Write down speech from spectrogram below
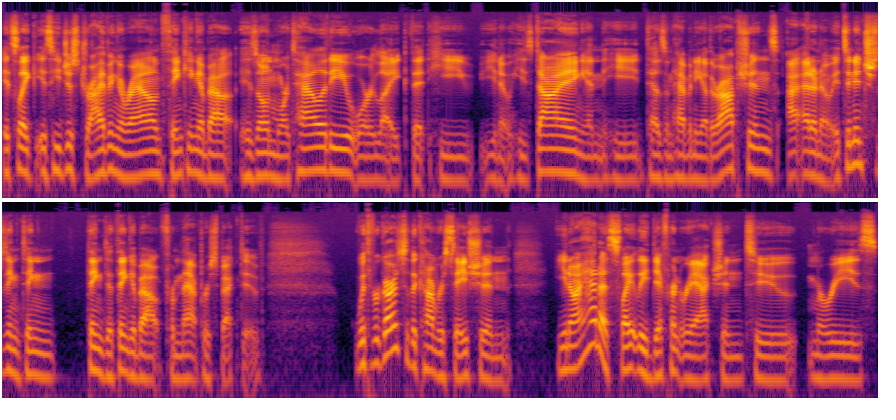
it's like is he just driving around thinking about his own mortality or like that he you know he's dying and he doesn't have any other options? I, I don't know. It's an interesting thing thing to think about from that perspective. With regards to the conversation you know i had a slightly different reaction to marie's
